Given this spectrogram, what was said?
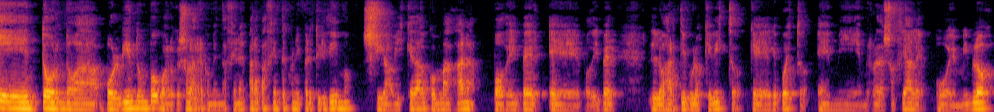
en torno a, volviendo un poco a lo que son las recomendaciones para pacientes con hipertiroidismo, si habéis quedado con más ganas, podéis ver, eh, podéis ver los artículos que he visto, que, he puesto en, mis redes sociales o en mi blog,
